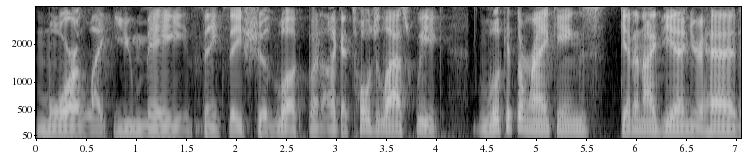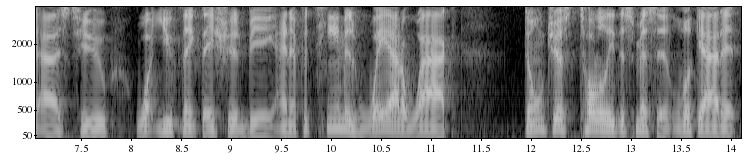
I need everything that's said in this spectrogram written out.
more like you may think they should look. But like I told you last week, look at the rankings, get an idea in your head as to what you think they should be. And if a team is way out of whack, don't just totally dismiss it. Look at it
